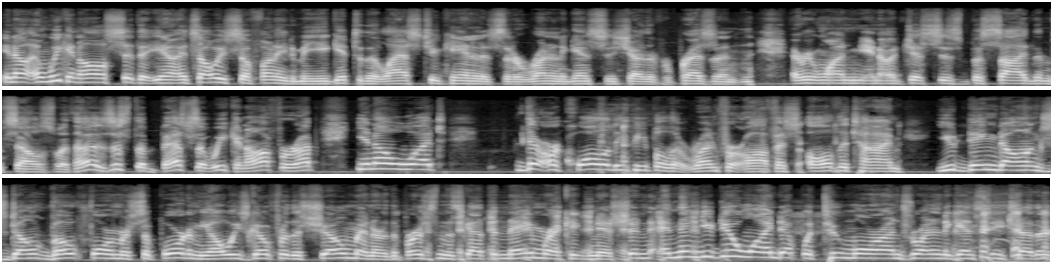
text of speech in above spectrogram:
You know, and we can all sit there, you know, it's always so funny to me. You get to the last two candidates that are running against each other for president and everyone, you know, just is beside themselves with, oh, is this the best that we can offer up? You know what? There are quality people that run for office all the time. You ding dongs don't vote for them or support them. You always go for the showman or the person that's got the name recognition. And then you do wind up with two morons running against each other.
